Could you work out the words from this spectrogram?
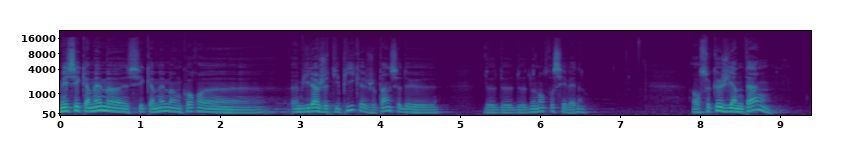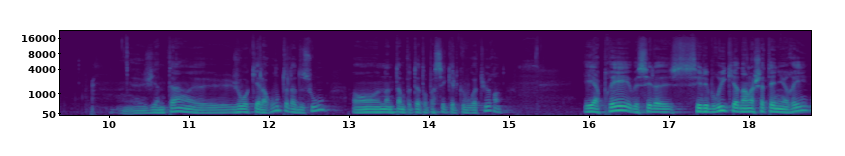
Mais c'est quand même, euh, encore euh, un village typique, je pense, de- de notre Cévennes. Alors, ce que j'y entends, j'y entends, euh, je vois qu'il y a la route là-dessous, on entend peut-être passer quelques voitures. Et après, ben, c'est le- les bruits qu'il y a dans la châtaigneraie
